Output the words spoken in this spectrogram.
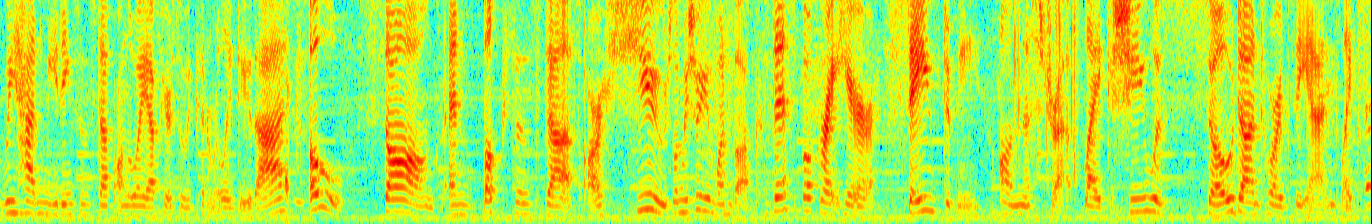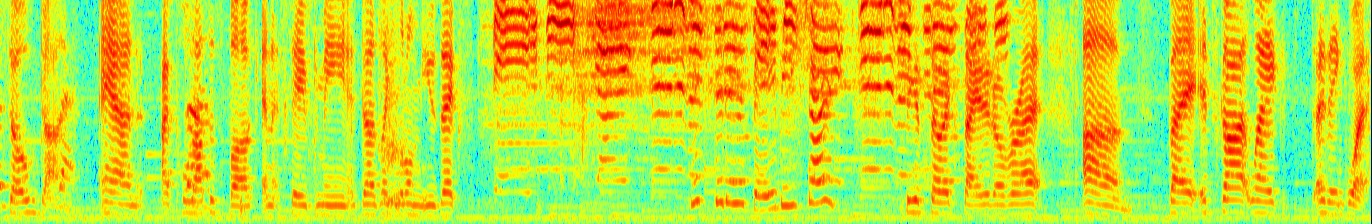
we had meetings and stuff on the way up here so we couldn't really do that. Oh, songs and books and stuff are huge. Let me show you one book. This book right here saved me on this trip. Like she was so done towards the end, like so done. And I pulled out this book and it saved me. It does like little musics. Baby shark. She gets so excited over it. Um, but it's got like, I think what,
